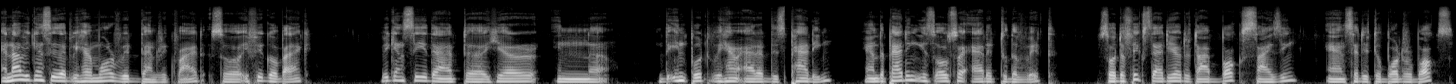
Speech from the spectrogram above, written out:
And now we can see that we have more width than required. So if you go back we can see that uh, here in uh, the input we have added this padding. And the padding is also added to the width. So to fix that you have to type box sizing and set it to border box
